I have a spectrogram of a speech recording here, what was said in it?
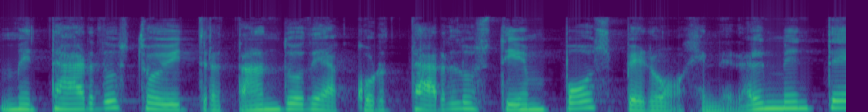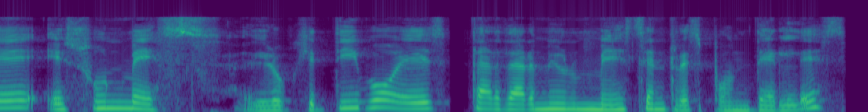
me tardo, estoy tratando de acortar los tiempos, pero generalmente es un mes. El objetivo es tardarme un mes en responderles.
